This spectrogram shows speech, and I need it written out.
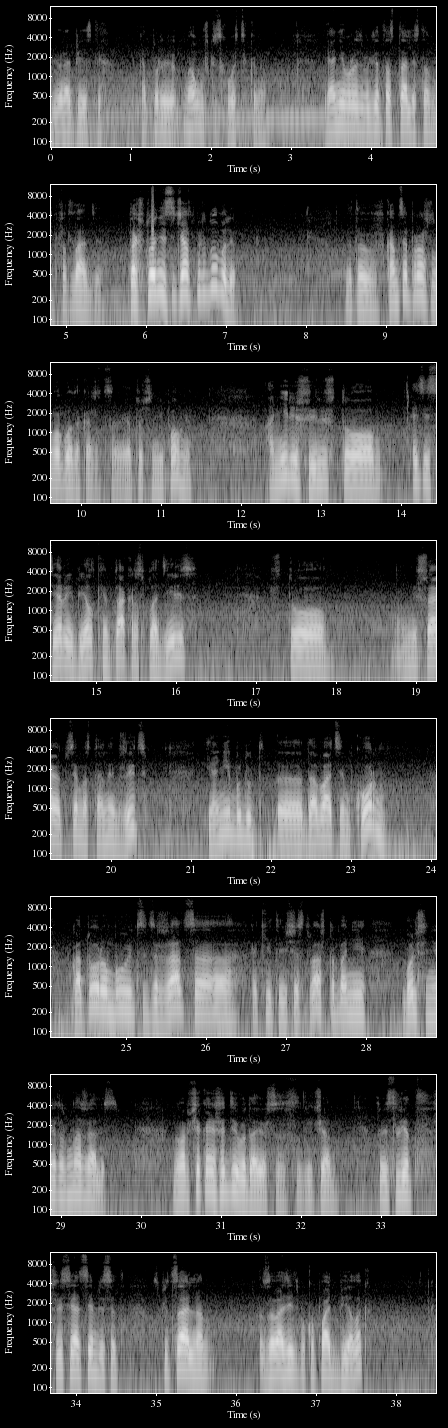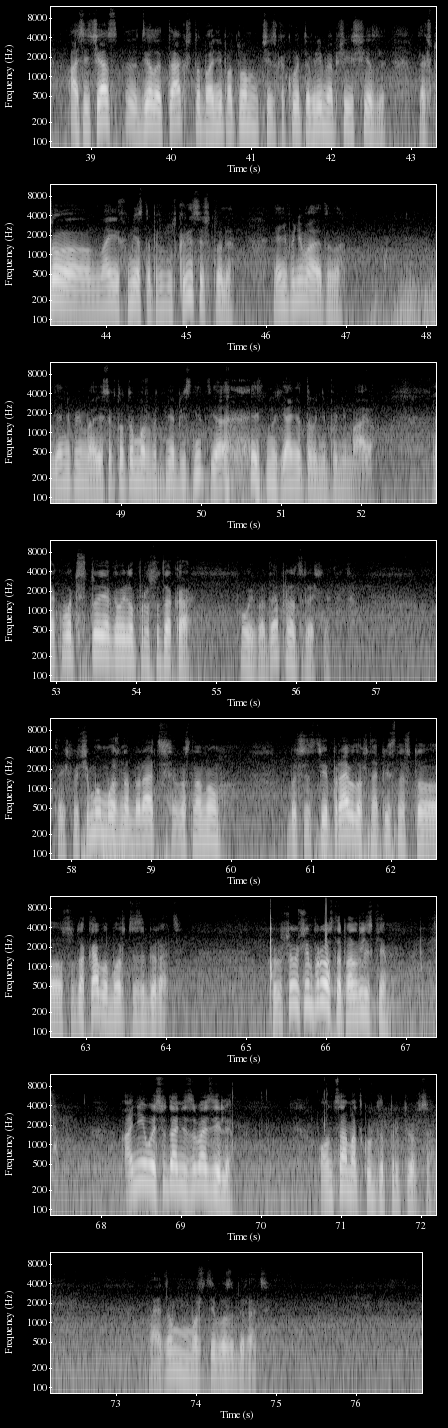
европейских, которые на ушке с хвостиками. И они вроде бы где-то остались там в Шотландии. Так что они сейчас придумали? Это в конце прошлого года, кажется, я точно не помню. Они решили, что эти серые белки так расплодились, что мешают всем остальным жить, и они будут э, давать им корм, в котором будет содержаться какие-то вещества, чтобы они больше не размножались. Но вообще, конечно, диво даешься с англичан. То есть лет 60-70 специально завозить, покупать белок, а сейчас э, делать так, чтобы они потом через какое-то время вообще исчезли. Так что на их место придут крысы, что ли? Я не понимаю этого. Я не понимаю. Если кто-то, может быть, мне объяснит, я, ну, я этого не понимаю. Так вот, что я говорил про судака. Ой, вода прозрачная. То есть, почему можно брать в основном в большинстве правил написано, что судака вы можете забирать. Все очень просто по-английски. Они его сюда не завозили. Он сам откуда-то приперся. Поэтому можете его забирать.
